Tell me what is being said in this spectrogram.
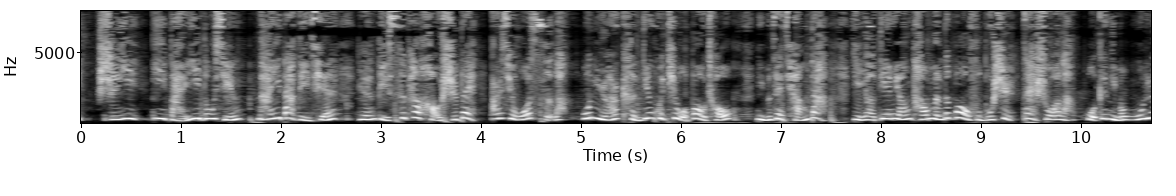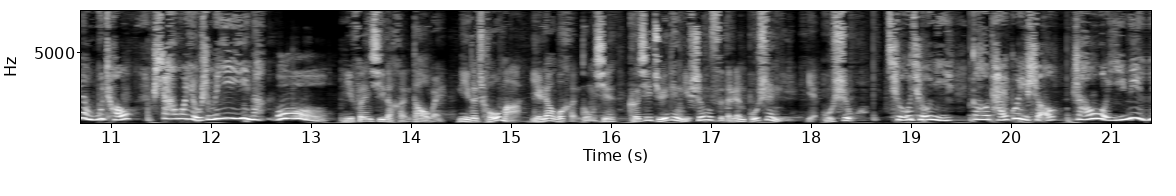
亿、十亿、一百亿都行，拿一大笔钱，远比撕票好十倍。而且我死了，我女儿肯定会替我报仇。你们再强大，也要掂量唐门的报复不是？再说了，我跟你们无怨无仇，杀我有什么意义呢？哦，你分析的很到位，你的筹码也让我很动心。可惜决定你生死的人不是你，也不是我。求求你，高抬贵手，饶我一命！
